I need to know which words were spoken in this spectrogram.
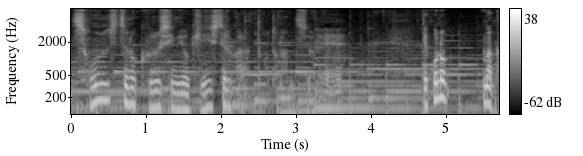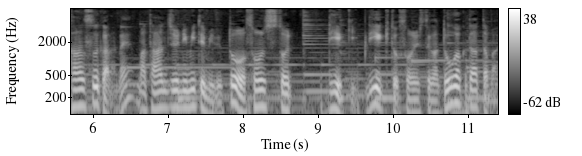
損失の苦しみを気にしてるからってことなんですよね。でこの、まあ、関数からね、まあ、単純に見てみると損失と利益利益と損失が同額であった場合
